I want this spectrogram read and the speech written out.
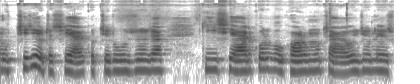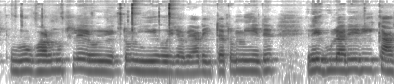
মুছছি যে, ওটা শেয়ার করছি। রোজ রোজ কী শেয়ার করব? ঘর মোছা, ওই জন্য পুরো ঘর মুছলে ওই একদম ইয়ে হয়ে যাবে। আর এইটা তো মেয়েদের রেগুলারেরই কাজ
